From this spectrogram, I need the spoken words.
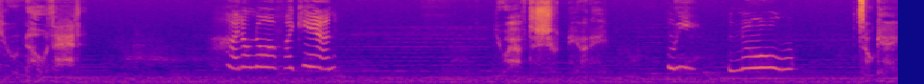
You know that. I don't know if I can. You have to shoot me, honey. Lee, no. It's okay.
